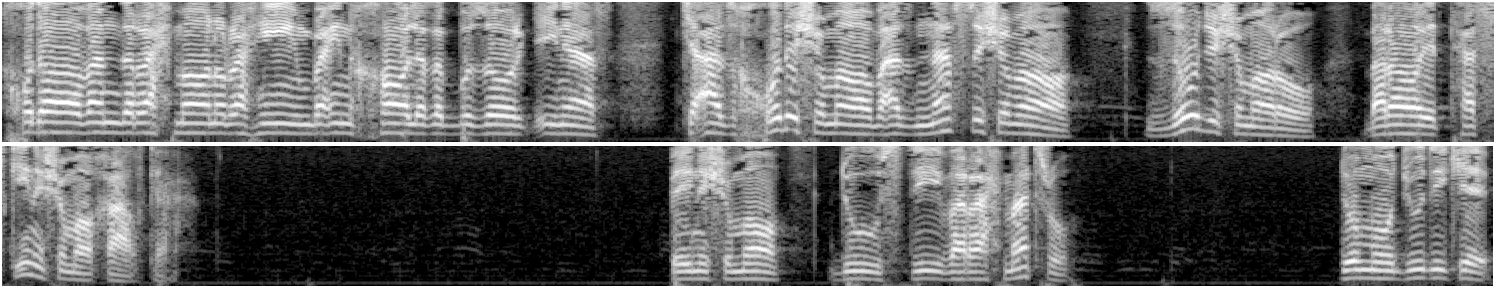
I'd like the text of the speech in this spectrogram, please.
خداوند رحمان و رحیم و این خالق بزرگ این است که از خود شما و از نفس شما زوج شما رو برای تسکین شما خلق کرد. بین شما دوستی و رحمت رو دو موجودی که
